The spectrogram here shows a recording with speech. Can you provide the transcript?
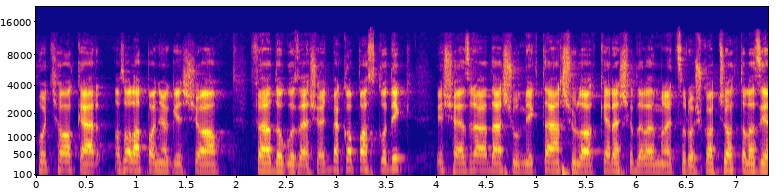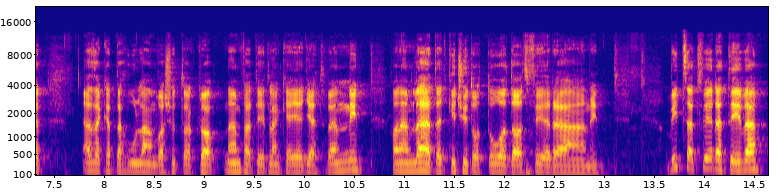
hogyha akár az alapanyag és a feldolgozás egybe kapaszkodik, és ez ráadásul még társul a kereskedelemmel egy szoros kapcsolattal, azért ezeket a hullámvasutakra nem feltétlen kell jegyet venni, hanem lehet egy kicsit ott oldalt félreállni. A viccet félretéve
